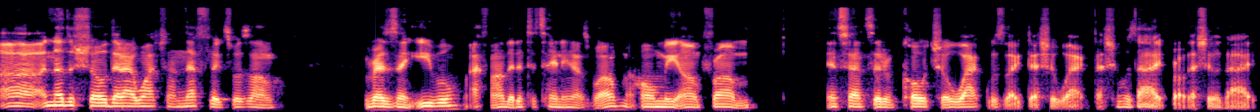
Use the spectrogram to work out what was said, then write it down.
Uh, another show that I watched on Netflix was um, Resident Evil. I found it entertaining as well. My homie um from insensitive culture whack was like that shit whack that shit was alright bro that shit was alright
